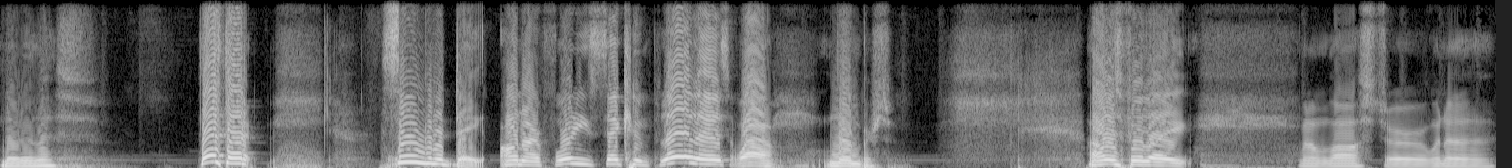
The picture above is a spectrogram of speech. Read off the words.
Nevertheless, let's start. Song of the day on our 42nd playlist. Wow, numbers. I always feel like when I'm lost or when I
